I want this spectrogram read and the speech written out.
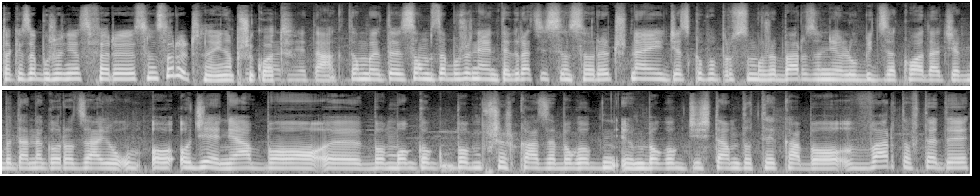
takie zaburzenia sfery sensorycznej na przykład. Dokładnie tak. To, to są zaburzenia integracji sensorycznej. Dziecko po prostu może bardzo nie lubić zakładać jakby danego rodzaju odzienia, bo, y, bo, go, bo mu przeszkadza, bo go, bo go gdzieś tam dotyka, bo warto wtedy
